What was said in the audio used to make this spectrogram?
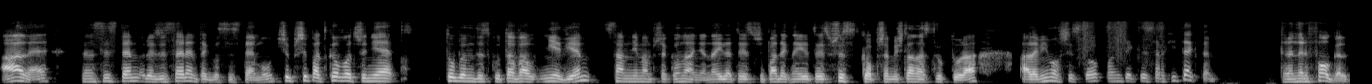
ale ten system, reżyserem tego systemu, czy przypadkowo, czy nie, tu bym dyskutował, nie wiem, sam nie mam przekonania, na ile to jest przypadek, na ile to jest wszystko przemyślana struktura, ale mimo wszystko kto jest architektem. Trener Fogel,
